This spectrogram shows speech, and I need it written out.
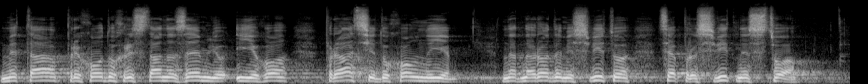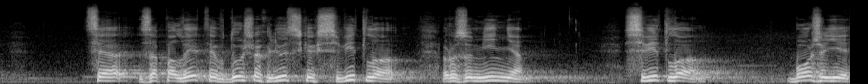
мета приходу Христа на землю і Його праці духовної над народами світу це просвітництво. Це запалити в душах людських світло розуміння, світло Божої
